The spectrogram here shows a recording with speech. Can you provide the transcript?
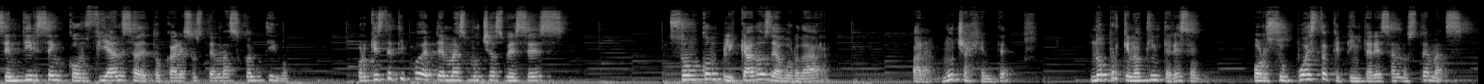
sentirse en confianza de tocar esos temas contigo. Porque este tipo de temas muchas veces son complicados de abordar para mucha gente, no porque no te interesen, por supuesto que te interesan los temas,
